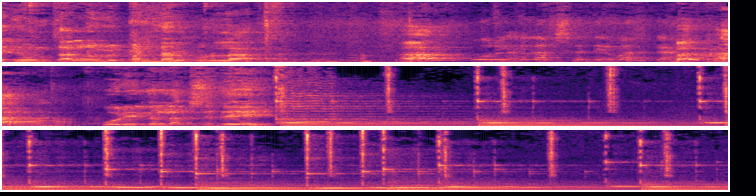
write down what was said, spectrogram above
पोरीला घेऊन चाललो मी पंढरपूरला हा पोरीकडे लक्ष दे बरं का बर का पोरीकडे लक्ष दे हॅलो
